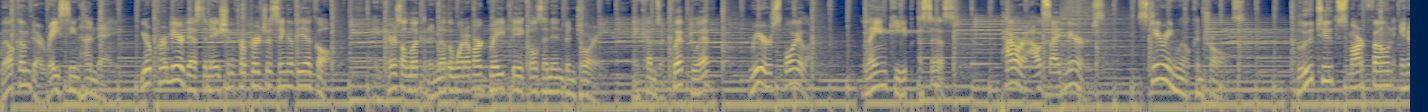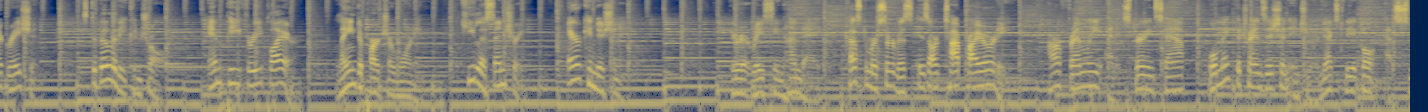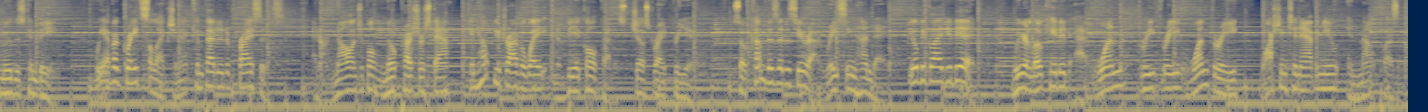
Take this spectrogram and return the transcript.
Welcome to Racine Hyundai, your premier destination for purchasing a vehicle. And here's a look at another one of our great vehicles in inventory. It comes equipped with rear spoiler, lane keep assist, power outside mirrors, steering wheel controls, Bluetooth smartphone integration, stability control, MP3 player, lane departure warning, keyless entry, air conditioning. Here at Racine Hyundai, customer service is our top priority. Our friendly and experienced staff will make the transition into your next vehicle as smooth as can be. We have a great selection at competitive prices, and our knowledgeable, no pressure staff can help you drive away in a vehicle that is just right for you. So come visit us here at Racine Hyundai. You'll be glad you did. We are located at 13313 Washington Avenue in Mount Pleasant.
